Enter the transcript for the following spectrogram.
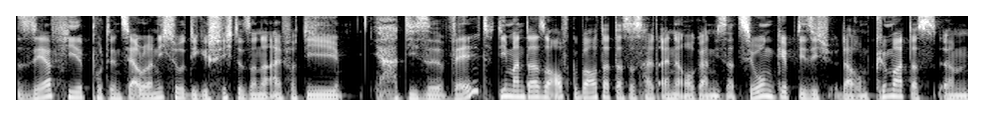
sehr viel Potenzial, oder nicht so die Geschichte, sondern einfach die, ja, diese Welt, die man da so aufgebaut hat, dass es halt eine Organisation gibt, die sich darum kümmert, dass ähm,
